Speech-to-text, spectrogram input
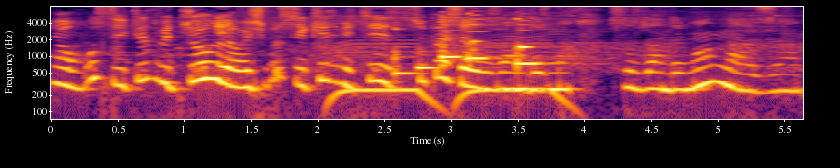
Ya bu 8 bit çok yavaş. Bu 8 biti süper hızlandırma, hızlandırman lazım.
